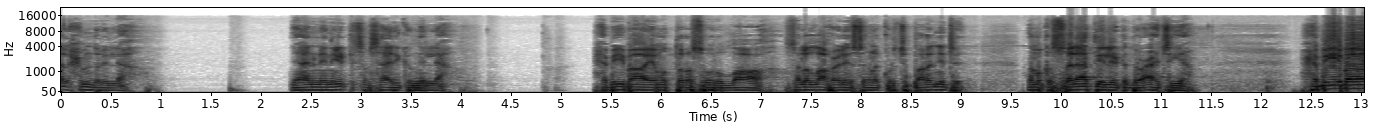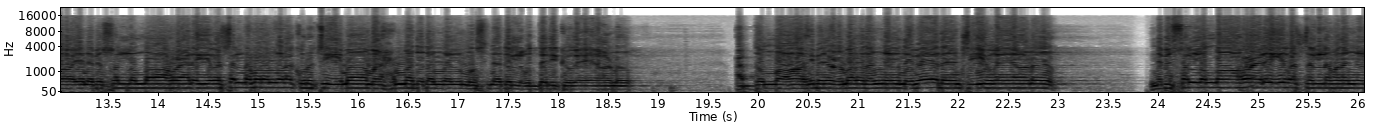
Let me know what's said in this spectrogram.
അലഹമില്ല ഞാനിനെ നീട്ടി സംസാരിക്കുന്നില്ല. ഹബീബായ മുത്തു റസൂറുല്ലാ സലല്ലാഹു അലൈഹി വസ്ലങ്ങളെ കുറിച്ച് പറഞ്ഞിട്ട് നമുക്ക് സ്വലാത്തിയിലിട്ട് ദുആ ചെയ്യാം. ഹബീബായ നബി സല്ലല്ലാഹു അലൈഹി വസല്ലമ തങ്ങളെ കുറിച്ച് ഇമാം അഹ്മദ് തങ്ങൾ മുസ്നദിൽ ഉദ്ധരിക്കുകയാണ്. അബ്ദുല്ലാഹിബിൻ ഉമർ തങ്ങൾ നിവേദനം ചെയ്യുകയാണ്. നബി സല്ലല്ലാഹു അലൈഹി വസല്ലമ തങ്ങൾ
